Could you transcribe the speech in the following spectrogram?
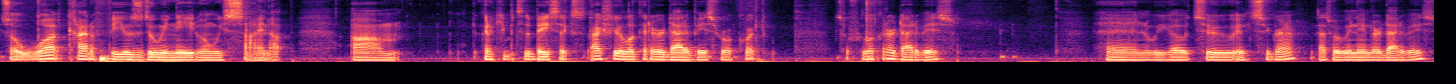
so what kind of fields do we need when we sign up? Um I'm gonna keep it to the basics. Actually look at our database real quick. So if we look at our database and we go to Instagram that's where we named our database.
